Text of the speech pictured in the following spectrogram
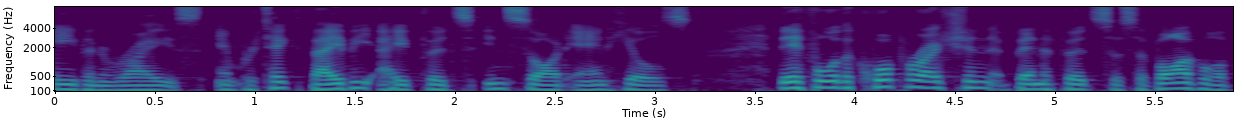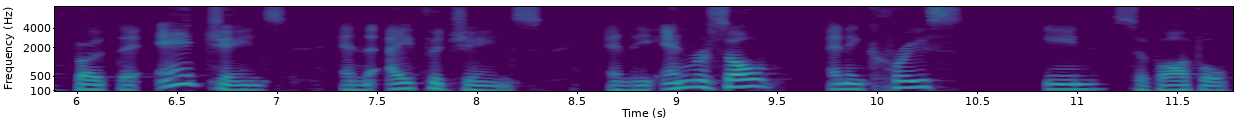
even raise and protect baby aphids inside ant hills. Therefore, the cooperation benefits the survival of both the ant genes and the aphid genes, and the end result, an increase in survival.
